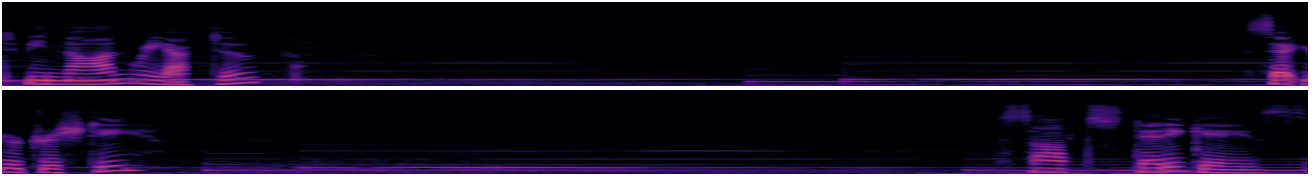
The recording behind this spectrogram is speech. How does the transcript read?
To be non reactive. Set your drishti. Soft, steady gaze.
